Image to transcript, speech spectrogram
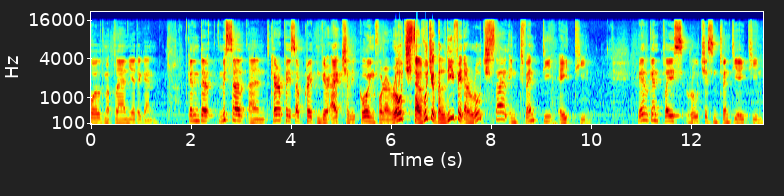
foiled my plan yet again. Getting the missile and carapace upgrade and we're actually going for a roach style. Would you believe it? A roach style in 2018. Railgan plays roaches in 2018.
